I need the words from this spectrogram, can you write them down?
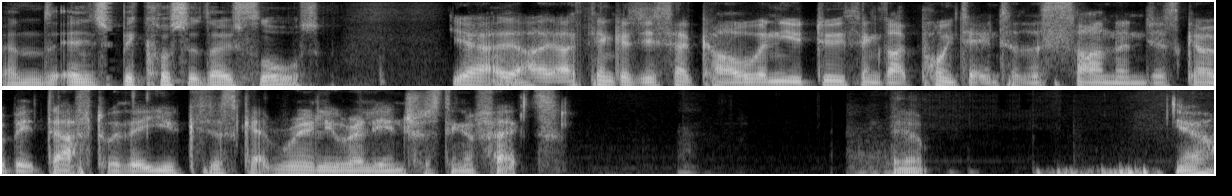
and it's because of those flaws. Yeah, I, I think as you said, Carl, when you do things like point it into the sun and just go a bit daft with it, you just get really, really interesting effects. Yep. Yeah.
